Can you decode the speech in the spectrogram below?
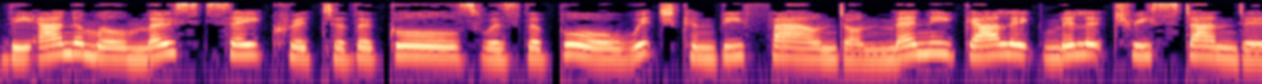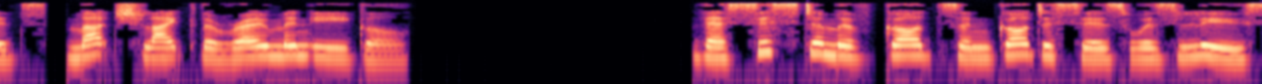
The animal most sacred to the Gauls was the boar, which can be found on many Gallic military standards, much like the Roman eagle. Their system of gods and goddesses was loose,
